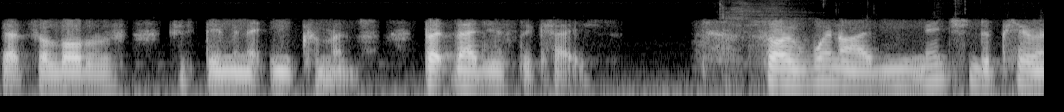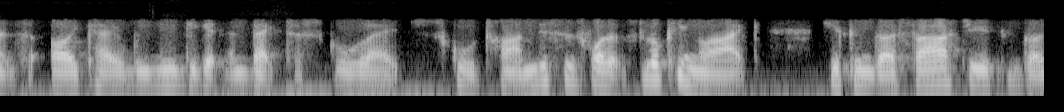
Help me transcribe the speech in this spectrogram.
That's a lot of 15 minute increments, but that is the case. So when I mentioned to parents, okay, we need to get them back to school age, school time, this is what it's looking like. You can go faster, you can go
